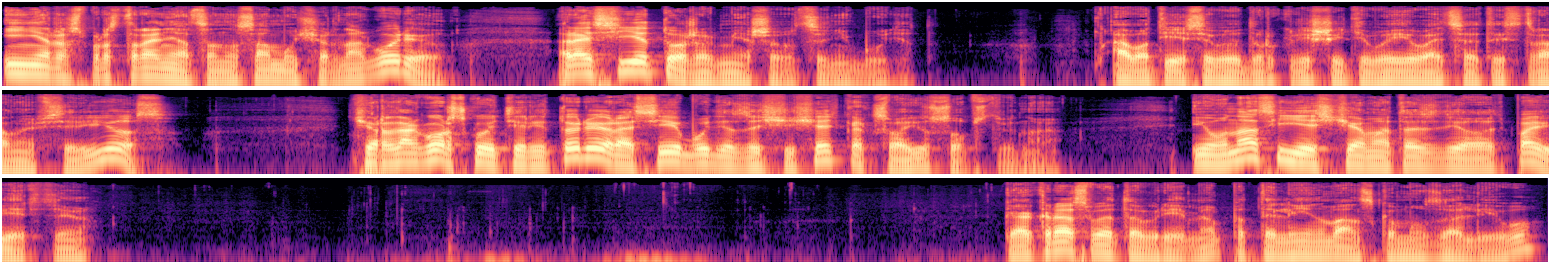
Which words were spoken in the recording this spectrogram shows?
и не распространяться на саму Черногорию, Россия тоже вмешиваться не будет. А вот если вы вдруг решите воевать с этой страной всерьез, Черногорскую территорию Россия будет защищать как свою собственную. И у нас есть чем это сделать, поверьте. Как раз в это время по Талиенванскому заливу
